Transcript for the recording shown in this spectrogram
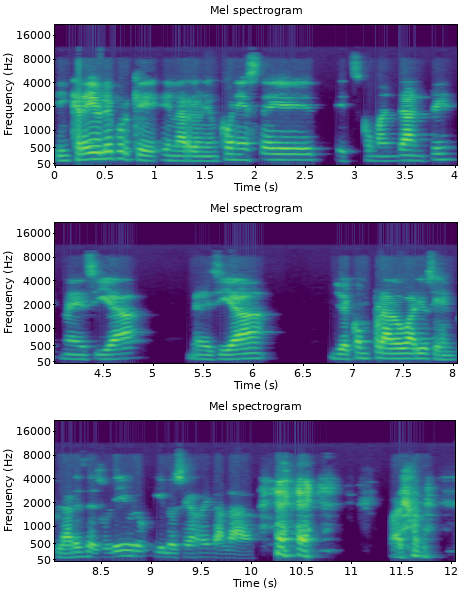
increíble porque en la reunión con este excomandante me decía, me decía, yo he comprado varios ejemplares de su libro y los he regalado.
